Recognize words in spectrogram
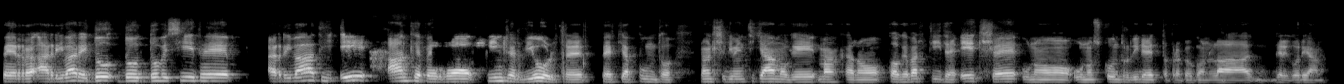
per arrivare do, do, dove siete arrivati e anche per spingervi oltre, perché appunto non ci dimentichiamo che mancano poche partite e c'è uno, uno scontro diretto proprio con la Gregoriana.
